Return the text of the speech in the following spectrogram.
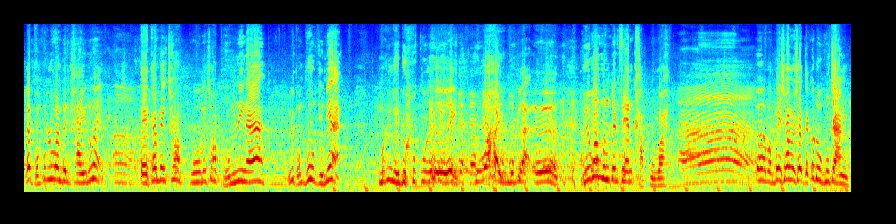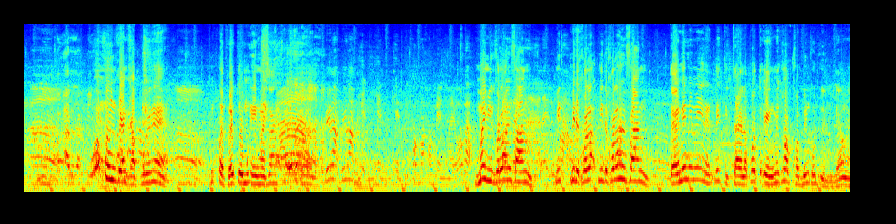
แล้วผมก็รู้ว่ามันเป็นใครด้วย เออแต่ถ้าไม่ชอบกูไม่ชอบผมนี่นะนี่ผมพูดอยู่เนี่ยมึงอย่าดูกูเลยกูว่าอยู่มึงละเออ หรือว่ามึงเป็นแฟนขับกูวะเออเออผมไม่ชอบไม่ชอบแต่ก็ดูกูจังเออเขาอาจจะมีว่ามึงแฟนขับกูแน่เออๆ มึงเปิดเผยตัวมึงเองมาซะเออพี่หม่ำพี่หม่ำเห็นเห็นเห็นที่เขามาคอมเมนต์ไหมว่าแบบไม่มีคนเล่าให้ฟังอะไรหรือมีเปล่ามีแต่คนเล่ามีแต่คนเล่าให้ฟัง แต่ไม่ไม่ไม่ไม่ไม่ติดใจหรอกเพราะตัวเองไม่ชอบคอมเมนต์คนอื่นอยู่แล้วไง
